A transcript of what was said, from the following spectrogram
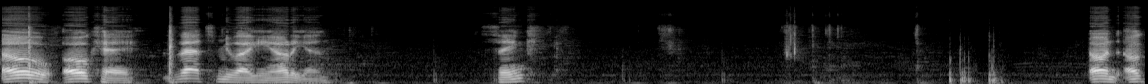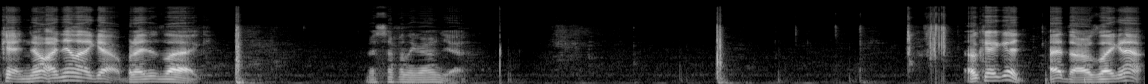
Oh, okay. That's me lagging out again. Think. Oh, okay. No, I didn't lag out, but I did lag. My stuff on the ground? Yeah. Okay, good. I thought I was lagging out.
